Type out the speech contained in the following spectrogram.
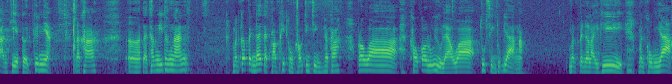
การเคลียร์เกิดขึ้นเนี่ยนะคะเอ่อแต่ทั้งนี้ทั้งนั้นมันก็เป็นได้แต่ความคิดของเขาจริง ๆนะคะ เพราะว่าเขาก็รู้อยู่แล้วว่าทุกสิ่งทุกอย่างอะ มันเป็นอะไรที่มันคงยาก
